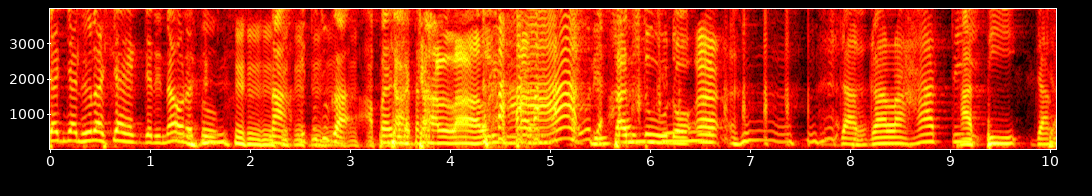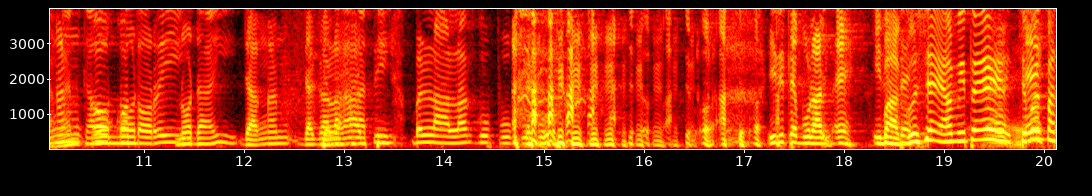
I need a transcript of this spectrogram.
Jangan heula sia jadi naon atuh. Nah, itu juga apa yang dikatakan Jagalah lisan. Ah, lisan itu doa. jagalah hati. Hati. Jangan, kau nod- kotori. Nodai. Jangan jagalah Jagalah hati, hati. belalang kupu-kupu. ini teh bulan eh ini Bagus teh ya Elmi teh. Eh, Cuma eh, pas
